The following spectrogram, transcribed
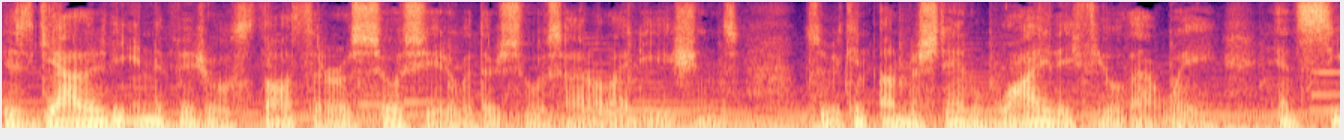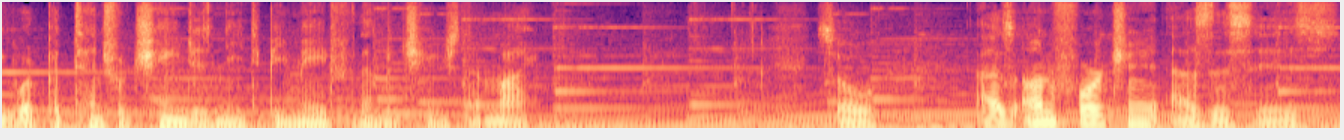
is gather the individual's thoughts that are associated with their suicidal ideations so we can understand why they feel that way and see what potential changes need to be made for them to change their mind. So, as unfortunate as this is,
